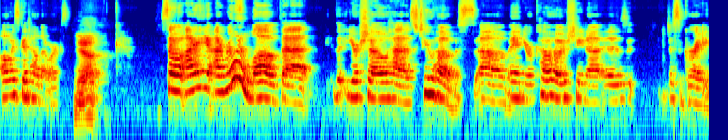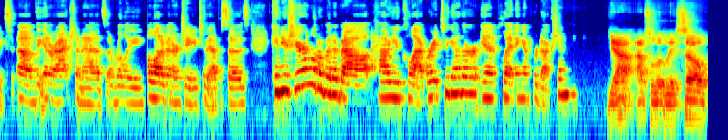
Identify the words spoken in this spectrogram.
always good how that works. Yeah. So i i really love that, that your show has two hosts um, and your co-host sheena is just great. Um, the interaction adds a really a lot of energy to the episodes. Can you share a little bit about how you collaborate together in planning and production? Yeah absolutely. So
